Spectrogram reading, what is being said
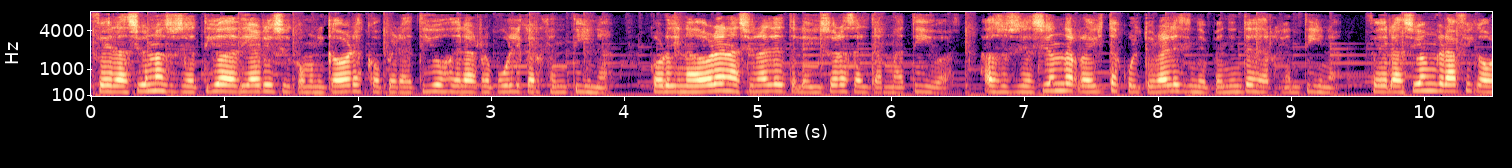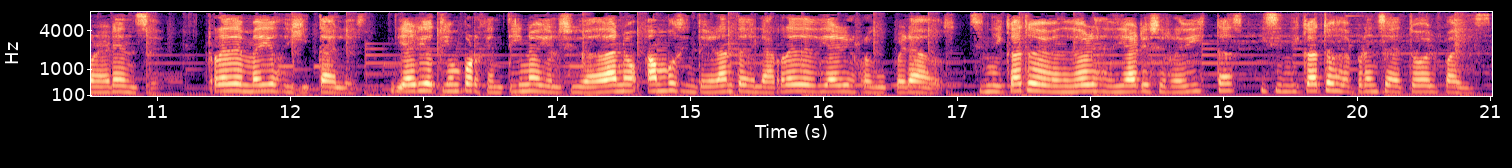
Federación Asociativa de Diarios y Comunicadores Cooperativos de la República Argentina, Coordinadora Nacional de Televisoras Alternativas, Asociación de Revistas Culturales Independientes de Argentina, Federación Gráfica Bonaerense, Red de Medios Digitales, Diario Tiempo Argentino y El Ciudadano, ambos integrantes de la Red de Diarios Recuperados, Sindicato de Vendedores de Diarios y Revistas y Sindicatos de Prensa de todo el país.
